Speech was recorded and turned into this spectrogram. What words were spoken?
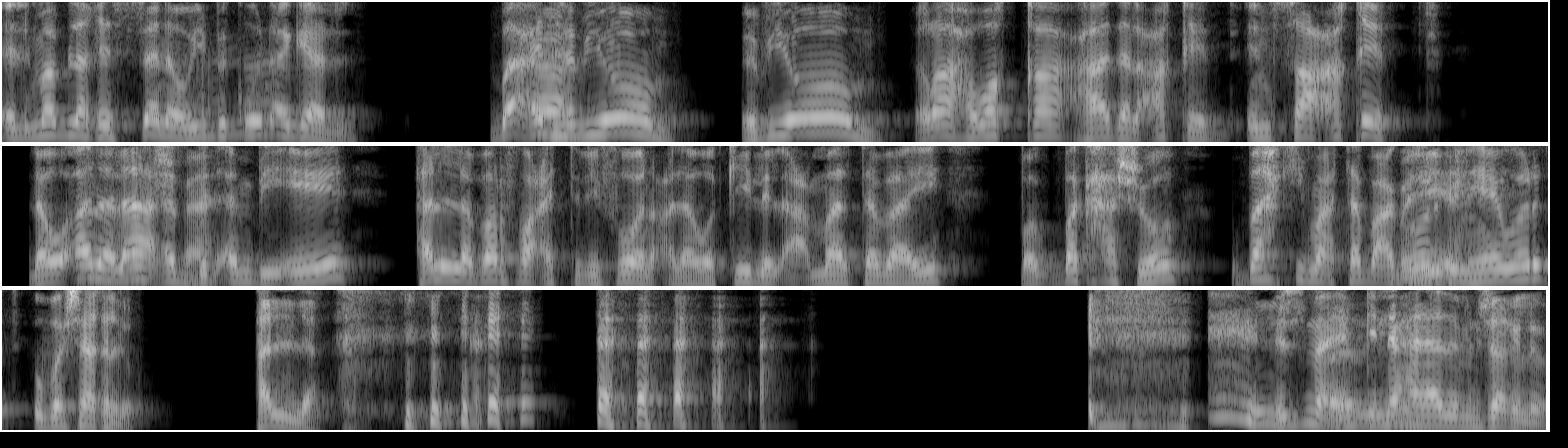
المبلغ السنوي بيكون أقل. بعدها آه. بيوم بيوم راح وقع هذا العقد. انصعقت. لو أنا لاعب بالان بي اي هلا برفع التليفون على وكيل الأعمال تبعي بكحشه وبحكي مع تبع جوردن هيورد وبشغله. هلا. اسمع يمكن نحن هذا بنشغله.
